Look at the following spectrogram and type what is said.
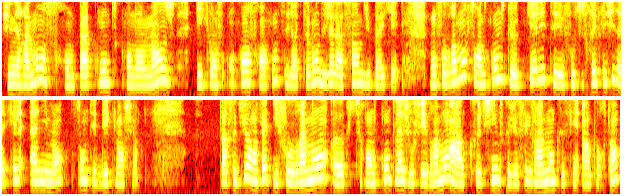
généralement on se rend pas compte qu'on en mange et quand on se rend compte c'est directement déjà la fin du paquet. Donc faut vraiment se rendre compte que quel était, faut que tu te réfléchisses à quels aliments sont tes déclencheurs. Parce que en fait, il faut vraiment euh, que tu te rendes compte. Là, je vous fais vraiment un coaching parce que je sais vraiment que c'est important.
